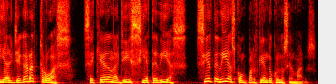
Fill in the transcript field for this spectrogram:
Y al llegar a Troas, se quedan allí siete días, siete días compartiendo con los hermanos.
